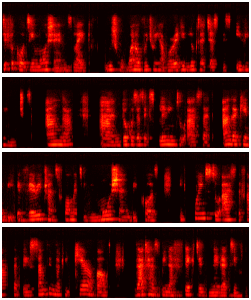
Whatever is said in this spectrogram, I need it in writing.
difficult emotions, like which one of which we have already looked at just this evening, which is anger, and Doc was just explaining to us that anger can be a very transformative emotion because it points to us the fact that there's something that we care about that has been affected negatively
